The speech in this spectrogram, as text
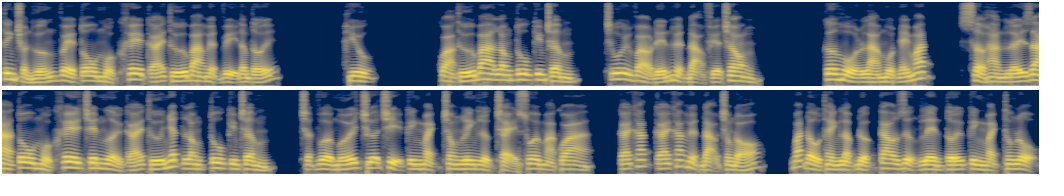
tinh chuẩn hướng về Tô Mộc Khê cái thứ ba huyệt vị đâm tới. Hưu. Quả thứ ba long tu kim Trầm chui vào đến huyệt đạo phía trong. Cơ hồ là một nháy mắt, Sở Hàn lấy ra Tô một Khê trên người cái thứ nhất long tu kim Trầm, chợt vừa mới chữa trị kinh mạch trong linh lực chạy xuôi mà qua, cái khác cái khác huyệt đạo trong đó, bắt đầu thành lập được cao dựng lên tới kinh mạch thông lộ.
